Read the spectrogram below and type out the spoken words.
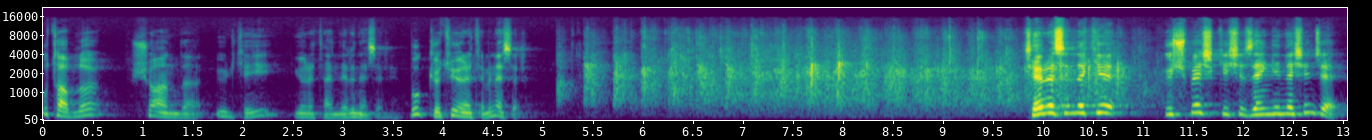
Bu tablo şu anda ülkeyi yönetenlerin eseri. Bu kötü yönetimin eseri. Çevresindeki 3-5 kişi zenginleşince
